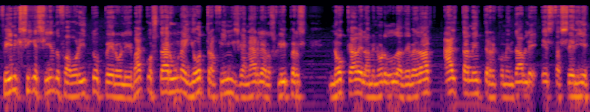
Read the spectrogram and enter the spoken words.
Phoenix sigue siendo favorito, pero le va a costar una y otra a Phoenix ganarle a los Clippers no cabe la menor duda, de verdad, altamente recomendable esta serie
